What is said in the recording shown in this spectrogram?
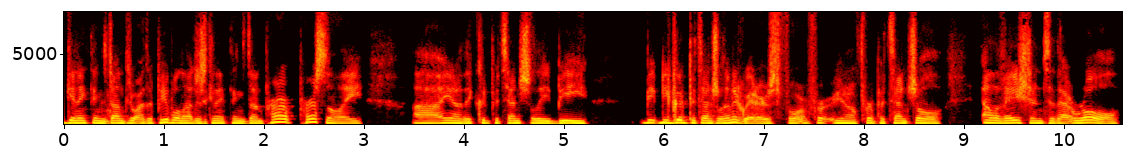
getting things done through other people not just getting things done per- personally uh, you know they could potentially be be, be good potential integrators for for you know for potential elevation to that role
